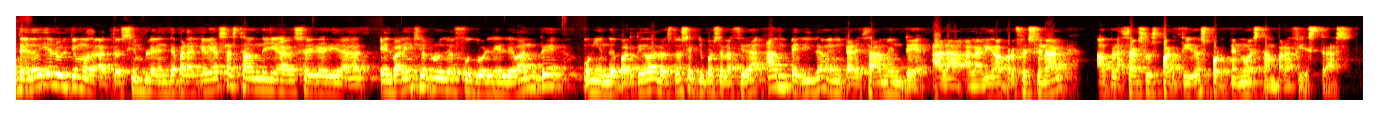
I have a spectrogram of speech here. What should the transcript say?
Te doy el último dato, simplemente para que veas hasta dónde llega la solidaridad. El Valencia Club de Fútbol y el Levante, Unión Deportiva, los dos equipos de la ciudad, han pedido encarecidamente a la, a la Liga Profesional aplazar sus partidos porque no están para fiestas.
